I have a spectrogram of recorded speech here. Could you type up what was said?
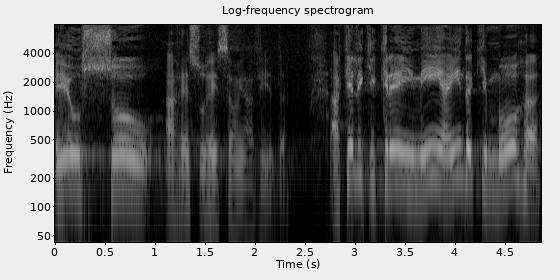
eu sou a ressurreição e a vida. Aquele que crê em mim, ainda que morra,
